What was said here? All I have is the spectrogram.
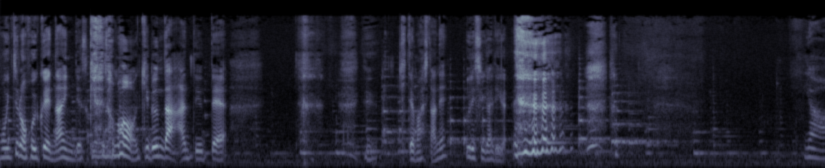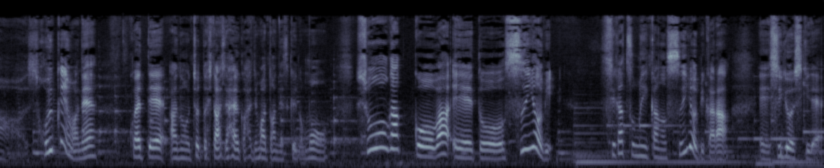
もちろん保育園ないんですけれども、着るんだって言って、着てましたね。嬉しがりが。いや、保育園はね、こうやって、あの、ちょっと一足早く始まったんですけども、小学校は、えっ、と、水曜日、4月6日の水曜日から、えー始業式で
